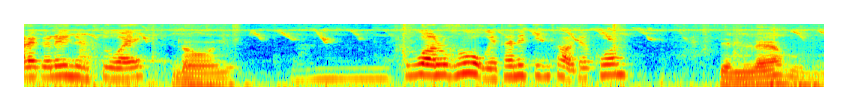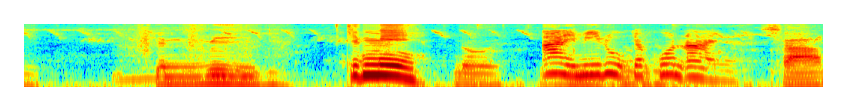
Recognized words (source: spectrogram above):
ได้ก็เลยหนึ่งสวยโดยคือว่าลูกๆไอ้ท่านได้กินข้าวจากคนกินแล้วกินมีกินมีโดยอ้ายมีลูกจากคนอ้ายน่ะสาม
